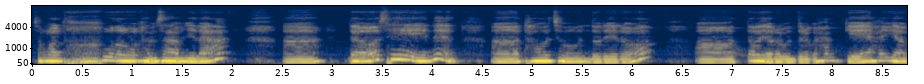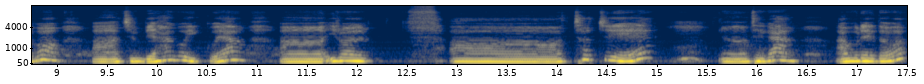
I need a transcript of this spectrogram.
정말 너무너무 감사합니다. 아, 또 새해에는 어, 더 좋은 노래로 어, 또 여러분들과 함께 하려고 어, 준비하고 있고요. 어, 1월 어, 첫 주에 어, 제가 아무래도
